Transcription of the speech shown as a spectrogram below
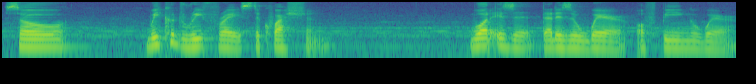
So we could rephrase the question What is it that is aware of being aware?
